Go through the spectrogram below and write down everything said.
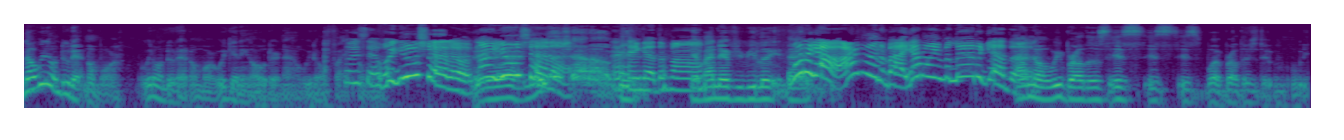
no, we don't do that no more. We don't do that no more. We're getting older now. We don't fight. So you no said, more. well, you shut up. No, Yeah, you no, shut you up. shut up. And hang up the phone. And my nephew be looking. At. What are y'all arguing about? Y'all don't even live together. I know we brothers. Is is is what brothers do. We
